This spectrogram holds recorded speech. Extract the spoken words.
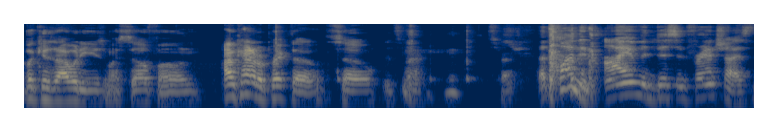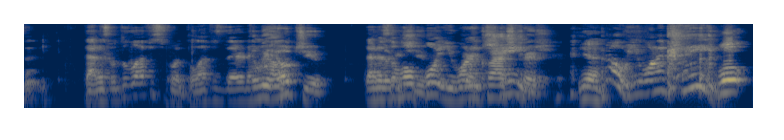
because I would have used my cell phone. I'm kind of a prick though, so It's fair. It's fair. That's fine then. I am the disenfranchised then. That is what the left is for. The left is there to And we help. helped you. That is Look the whole you. point. You You're want to change. traitor. yeah. No, you want to change. Well,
